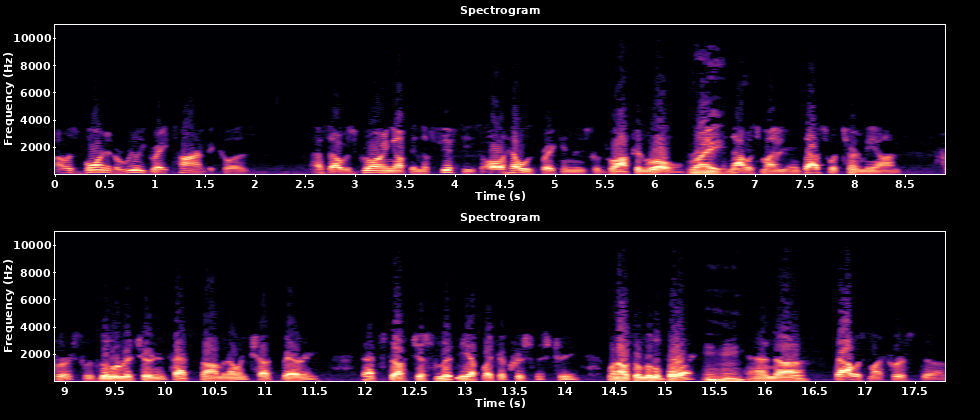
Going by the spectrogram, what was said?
I was born at a really great time because as I was growing up in the '50s, all hell was breaking loose with rock and roll. Right. And that was my that's what turned me on first with Little Richard and Fats Domino and Chuck Berry. That stuff just lit me up like a Christmas tree when I was a little boy. Mm-hmm. And uh, that was my first uh,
